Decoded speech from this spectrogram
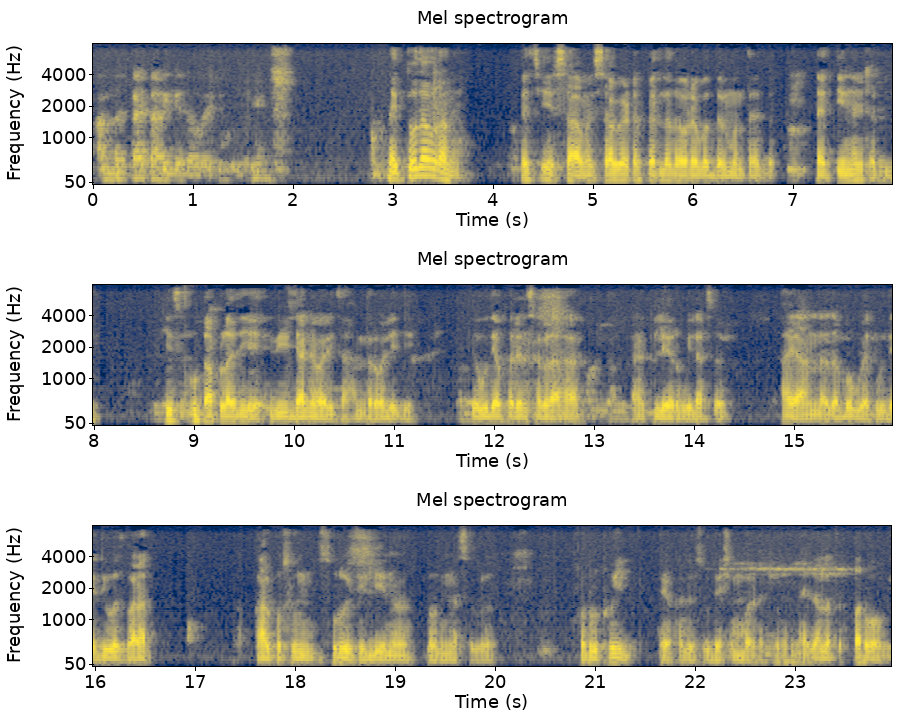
अंदाज काय तारीख आहे दौऱ्याची तुमची? नाही तो दौरा नाही. त्याची सहा म्हणजे सहाव्या टप्प्यातल्या दौऱ्याबद्दल म्हणता येतं. नाही ती नाही ठरली. हीच रूट आपला जी आहे वीस जानेवारीचा अंतरवाली जी ते उद्यापर्यंत सगळा हा क्लिअर होईल असं. आहे अंदाजा बघूयात उद्या दिवसभरात कालपासून सुरू ते लिहिणं करणं सगळं. रूट होईल एखाद्या उद्या शंभर टक्के नाही झाला तर परवा होईल.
